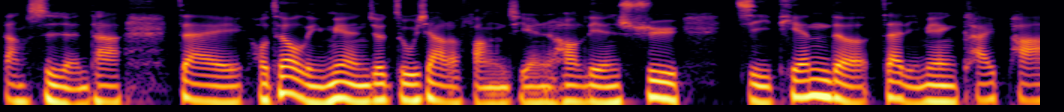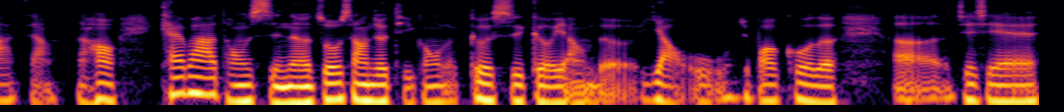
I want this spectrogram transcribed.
当事人他在 hotel 里面就租下了房间，然后连续几天的在里面开趴，这样，然后开趴的同时呢，桌上就提供了各式各样的药物，就包括了呃这些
